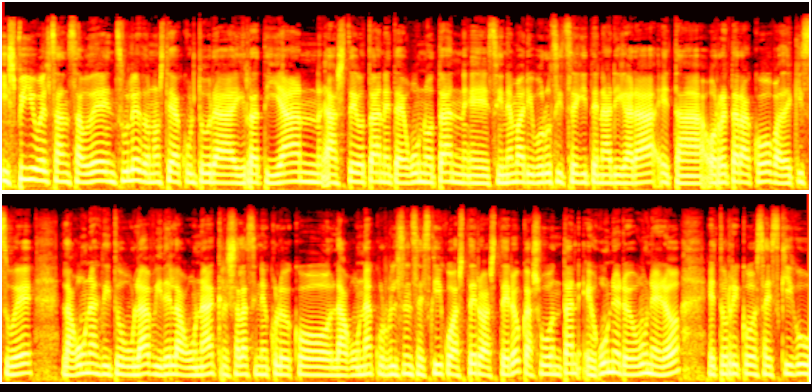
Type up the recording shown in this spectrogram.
Ispilu beltzan zaude entzule Donostia Kultura irratian, asteotan eta egunotan e, zinemari buruz hitz egiten ari gara eta horretarako badekizue lagunak ditugula, bide lagunak, kresala zinekuleko lagunak urbiltzen zaizkigu astero astero, kasu hontan egunero egunero etorriko zaizkigu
